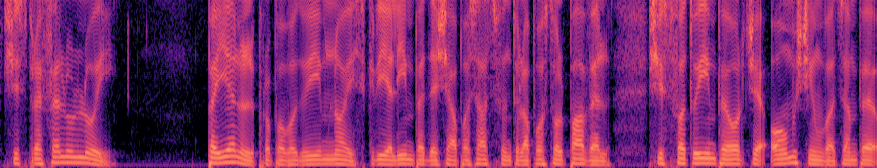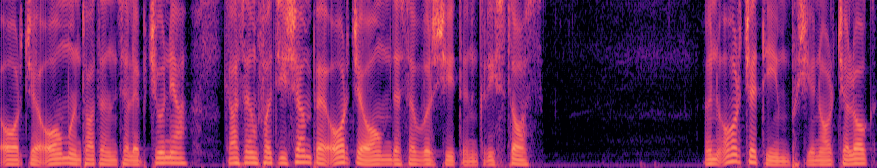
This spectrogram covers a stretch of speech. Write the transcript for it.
și spre felul lui. Pe el îl propovăduim noi, scrie limpede și apăsat Sfântul Apostol Pavel și sfătuim pe orice om și învățăm pe orice om în toată înțelepciunea ca să înfățișăm pe orice om desăvârșit în Hristos. În orice timp și în orice loc,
